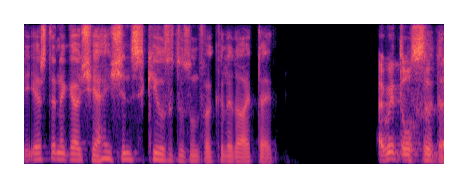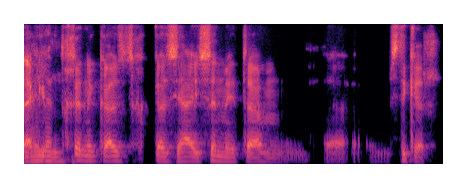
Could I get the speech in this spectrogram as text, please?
die eerste negotiation skills het ons ontwikkel in daai tyd. Ek weet ons het ek het genegotiation met um uh, stickers.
